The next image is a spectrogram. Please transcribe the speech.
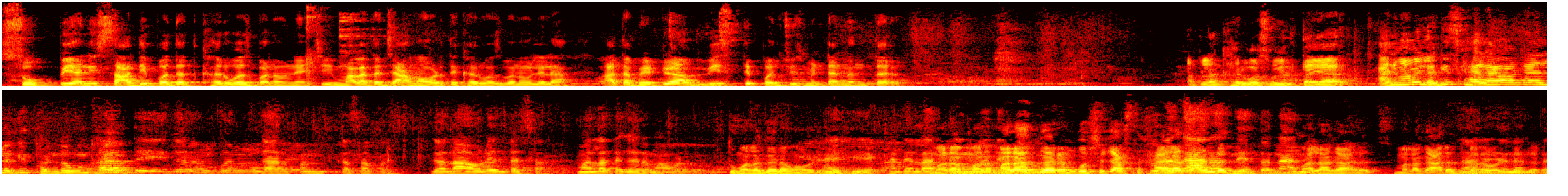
सोपी आणि साधी पद्धत खरवस बनवण्याची. मला तर जाम आवडते खरवस बनवलेला. आता भेटूया वीस ते पंचवीस मिनिटांनंतर आपला खरवस होईल तयार. आणि मग आम्ही लगेच खायला काय लगेच थंड होऊन खायला? ते गरम पण गार पण कसा पण. ज्याला आवडेल तसा. मला तर गरम आवडत. तुम्हाला गरम आवडते? एखाद्याला मला मला. गरम गोष्ट जास्त खायलाच गारच आवडत देतो ना नाही आम्ही. मला गारच. मला गारच बरं वाटतं त्यानंतर जरा.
